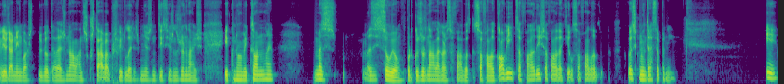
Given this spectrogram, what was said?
Eu já nem gosto de ver o telejornal, antes gostava, prefiro ler as minhas notícias nos jornais económicos online. Mas, mas isso sou eu, porque o jornal agora só fala, só fala de Covid, só fala disto, só fala daquilo, só fala de coisas que não interessam para ninguém. E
